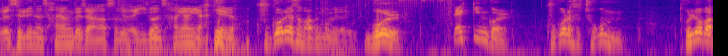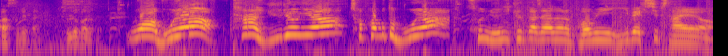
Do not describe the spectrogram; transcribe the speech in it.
웨슬리는 상향되지 않았습니다. 이건 상향이 아니에요. 구걸에서 받은 겁니다. 뭘 뺏긴 걸 구걸에서 조금 돌려받았습니다. 돌려받았. 와 뭐야? 타라 유령이야? 첫 판부터 뭐야? 손 유니크까지 하면 범위 214예요.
